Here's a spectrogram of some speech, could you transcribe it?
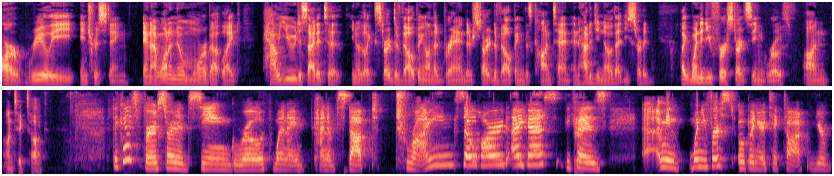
are really interesting. And i want to know more about like how you decided to you know like start developing on that brand or start developing this content. And how did you know that you started like when did you first start seeing growth on on tiktok I think I first started seeing growth when I kind of stopped trying so hard, I guess, because I mean, when you first open your TikTok, your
